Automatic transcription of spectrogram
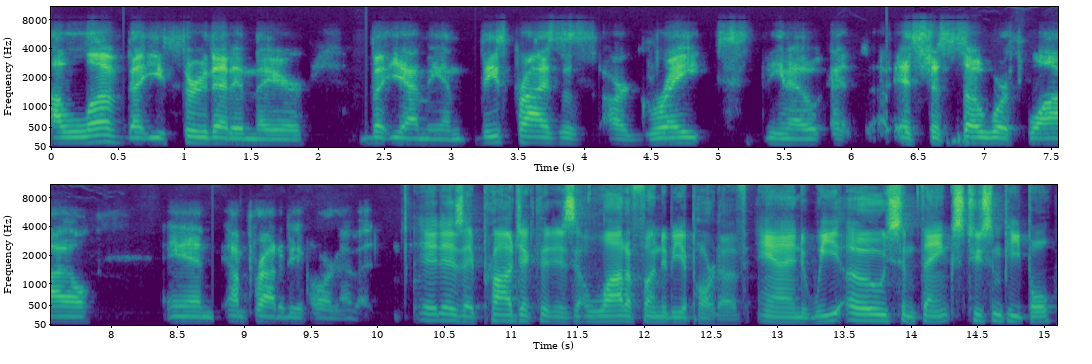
I love that you threw that in there. But yeah, man, these prizes are great. You know, it's just so worthwhile and I'm proud to be a part of it. It is a project that is a lot of fun to be a part of. And we owe some thanks to some people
